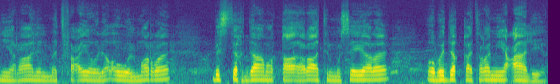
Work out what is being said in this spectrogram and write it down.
نيران المدفعية ولأول مرة باستخدام الطائرات المسيرة وبدقة رمي عالية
